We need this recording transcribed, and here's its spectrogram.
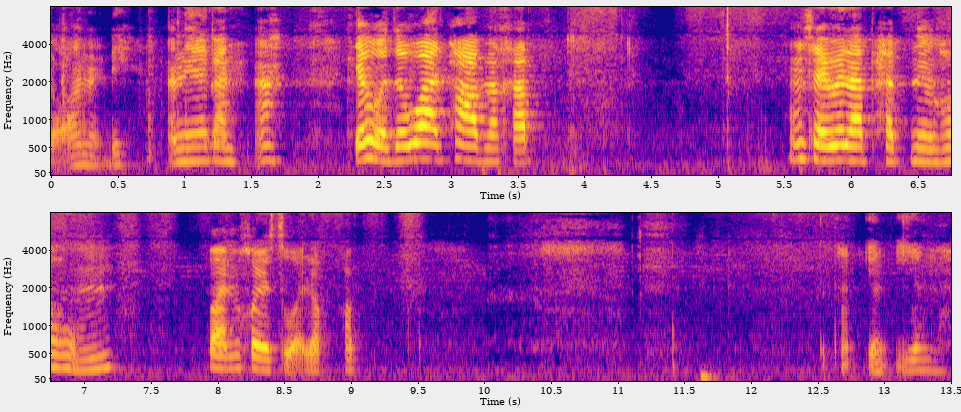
สอนหน่อยดิ อันนี้แล้วกัน อะ เดี๋ยวผมจะวาดภาพนะครับ ต้องใช้เวลาแป๊บหนึ่งครับผมวาดไม่ค่อยสวยหรอกครับต้องเอียงเอียงๆมา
